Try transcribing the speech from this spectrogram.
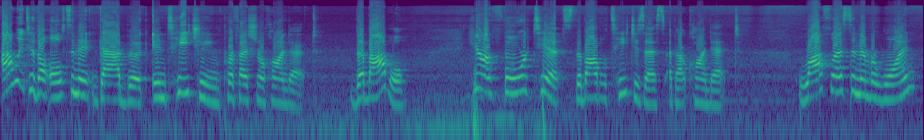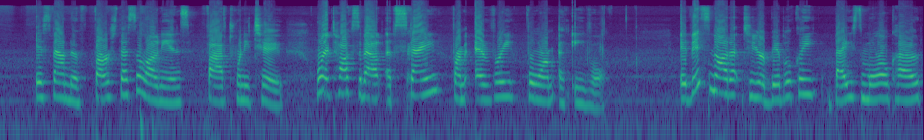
I went to the ultimate guidebook in teaching professional conduct, the Bible. Here are four tips the Bible teaches us about conduct. Life lesson number one is found in 1 Thessalonians 5:22, where it talks about abstain from every form of evil. If it's not up to your biblically based moral code,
